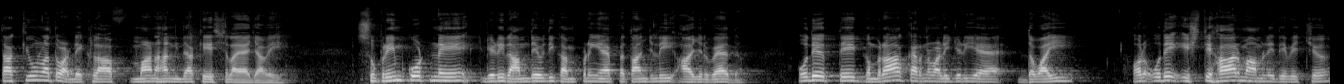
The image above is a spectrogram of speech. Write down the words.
ਤਾਂ ਕਿਉਂ ਨਾ ਤੁਹਾਡੇ ਖਿਲਾਫ ਮਾਨਹਾਨੀ ਦਾ ਕੇਸ ਚਲਾਇਆ ਜਾਵੇ? ਸੁਪਰੀਮ ਕੋਰਟ ਨੇ ਜਿਹੜੀ ਰਾਮਦੇਵ ਦੀ ਕੰਪਨੀ ਹੈ, ਪਤੰਜਲੀ ਆਯੁਰਵੈਦ, ਉਹਦੇ ਉੱਤੇ ਗਮਰਾਹ ਕਰਨ ਵਾਲੀ ਜਿਹੜੀ ਹੈ ਦਵਾਈ ਔਰ ਉਹਦੇ ਇਸ਼ਤਿਹਾਰ ਮਾਮਲੇ ਦੇ ਵਿੱਚ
